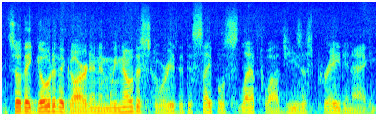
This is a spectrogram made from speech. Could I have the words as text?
And so they go to the garden, and we know the story. The disciples slept while Jesus prayed in agony.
